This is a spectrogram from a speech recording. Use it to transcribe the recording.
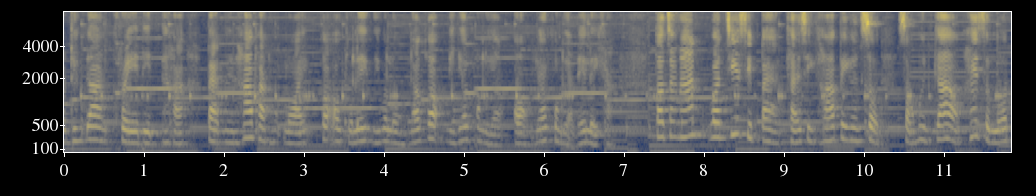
บันทึกด้านเครดิตนะคะ 85,600 ก็เอาตัวเลขนี้มาลง แล้วก็มียอดคงเหลือออกยอดคงเหลือได้เลยค่ะ ต่อจากนั้นวันที่ 18 ขายสินค้าเป็นเงินสด 29,000ให้ส่วนลด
